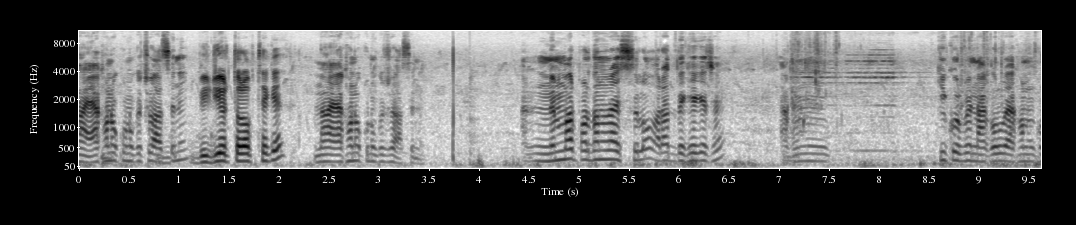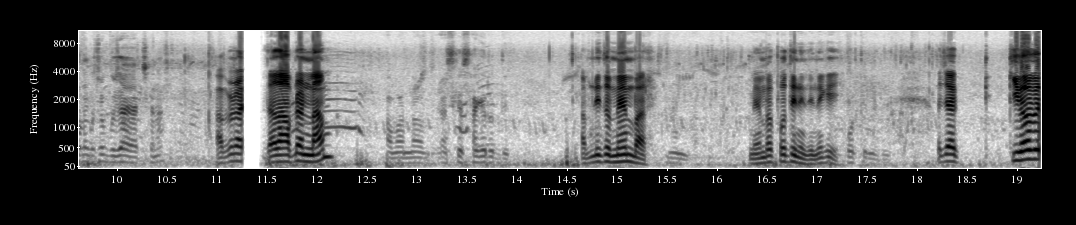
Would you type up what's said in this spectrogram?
না এখনও কোনো কিছু আসেনি। ভিডিওর তরফ থেকে? না এখনও কোনো কিছু আসেনি। মেম্বার প্রধানরা এসেছিল ওরা দেখে গেছে। এখন কি করবে না করবে এখন কোনো কিছু বোঝা যাচ্ছে না। আপনারা দাদা আপনার নাম? আমার নাম এস কে সাগিরুদ্দিন আপনি তো মেম্বার? মেম্বার। প্রতিনিধি নাকি? আচ্ছা কীভাবে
